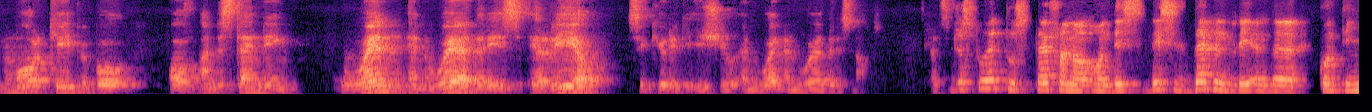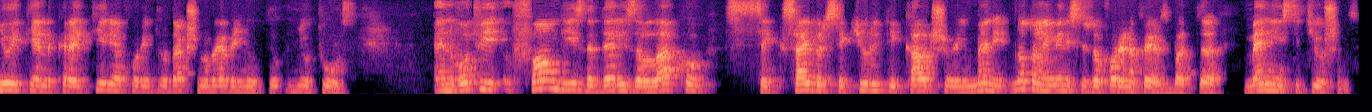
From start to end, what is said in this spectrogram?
more capable of understanding when and where there is a real security issue and when and where there is not. That's Just to add to Stefano on this, this is definitely in the continuity and the criteria for introduction of every new, new tools. And what we found is that there is a lack of cyber security culture in many, not only ministries of foreign affairs, but uh, many institutions.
